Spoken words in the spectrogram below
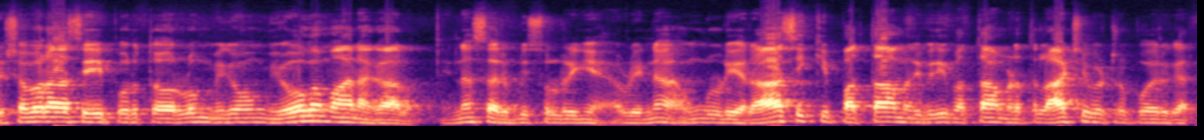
ரிஷபராசியை பொறுத்தவரையிலும் மிகவும் யோகமான காலம். என்ன சார் இப்படி சொல்கிறீங்க அப்படின்னா உங்களுடைய ராசிக்கு பத்தாம் அதிபதி பத்தாம் இடத்தில் ஆட்சி பெற்று போயிருக்கார்.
